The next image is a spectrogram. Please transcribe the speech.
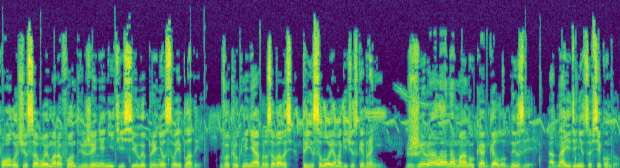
Получасовой марафон движения нити силы принес свои плоды. Вокруг меня образовалось три слоя магической брони. Жирала она ману, как голодный зверь. Одна единица в секунду.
